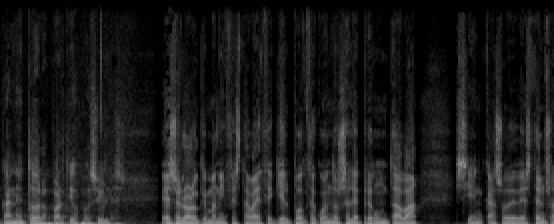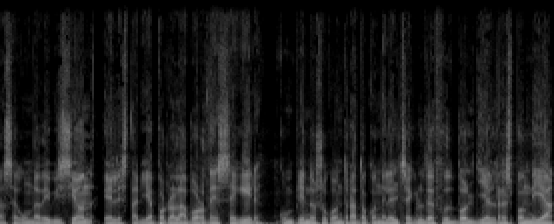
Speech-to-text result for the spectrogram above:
gane todos los partidos posibles. Eso era lo que manifestaba Ezequiel Ponce cuando se le preguntaba si en caso de descenso a segunda división él estaría por la labor de seguir cumpliendo su contrato con el Elche Club de Fútbol y él respondía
